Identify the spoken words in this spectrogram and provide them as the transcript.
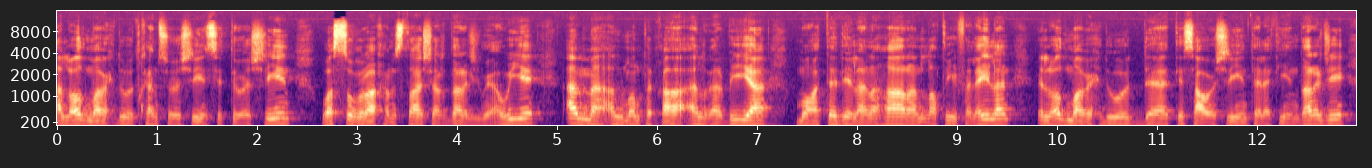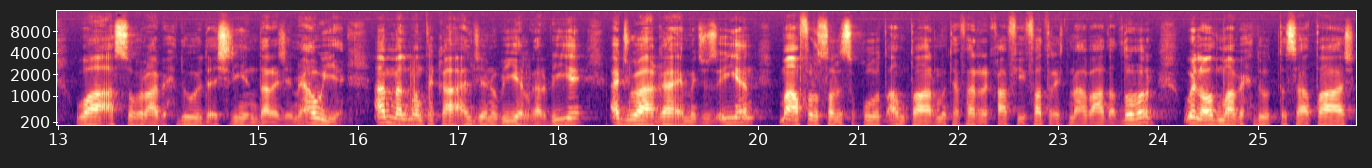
العظمى بحدود 25 26 والصغرى 15 درجة مئوية. أما المنطقة الغربية معتدلة نهارا لطيفة ليلا. العظمى بحدود 29 30 درجة والصغرى بحدود 20 درجة مئوية. أما المنطقة الجنوبية الغربية أجواء غائمة جزئيا مع فرصة لسقوط أمطار متفرقة في فترة ما بعد الظهر والعظمى بحدود 19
